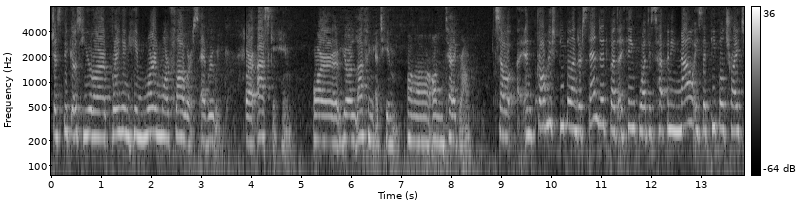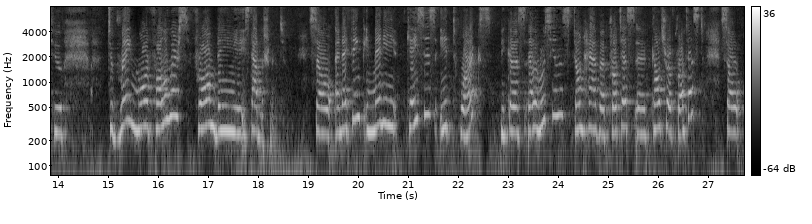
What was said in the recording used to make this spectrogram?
just because you are bringing him more and more flowers every week, or asking him, or you're laughing at him uh, on Telegram. So, and probably people understand it, but I think what is happening now is that people try to to bring more followers from the establishment. So, and I think in many cases it works because Belarusians don't have a protest uh, culture of protest. So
